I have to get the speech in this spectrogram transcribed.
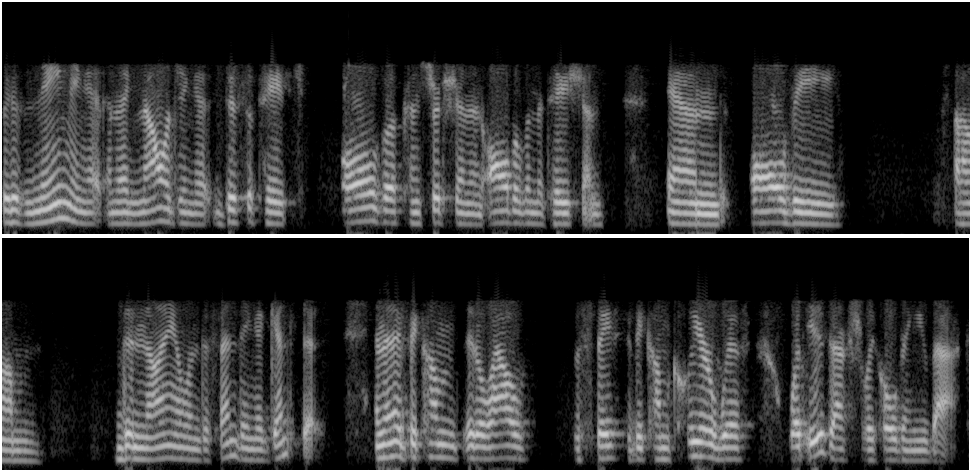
because naming it and acknowledging it dissipates all the constriction and all the limitation and all the um, denial and defending against it. And then it becomes, it allows the space to become clear with what is actually holding you back.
